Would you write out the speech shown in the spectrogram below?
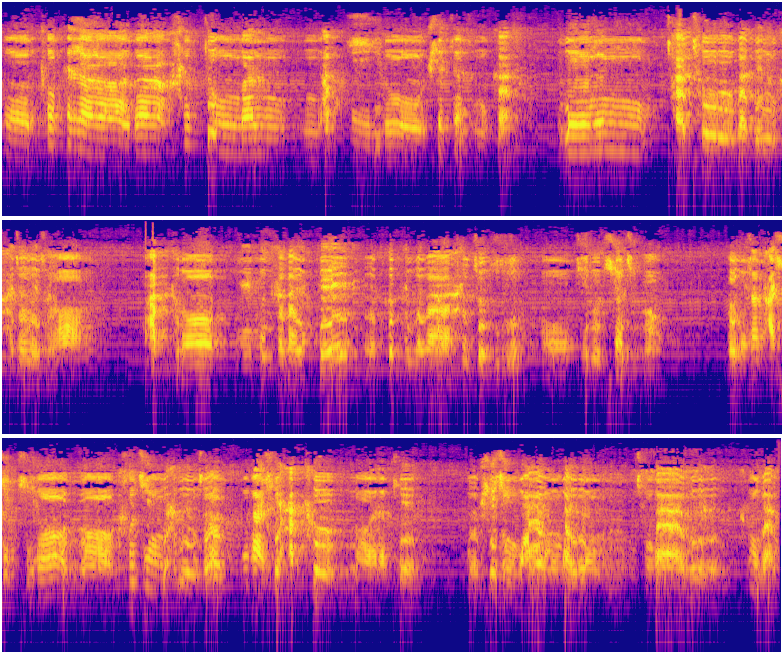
어, 프로펠러가 한쪽만 음, 앞뒤로 휘었지 않습니까? 이거는 좌초가 되는 과정에서 앞으로 일부 들어갈 때 어, 프로펠러가 한쪽이 어, 뒤로 휘어지고 거기서 다시 뒤로 어, 후진하면서 또다시 앞으로 어, 이렇게 어, 휘어진 게 아닌가 이런 생각을 합니다.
